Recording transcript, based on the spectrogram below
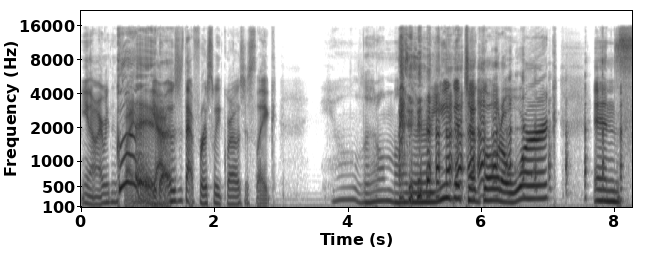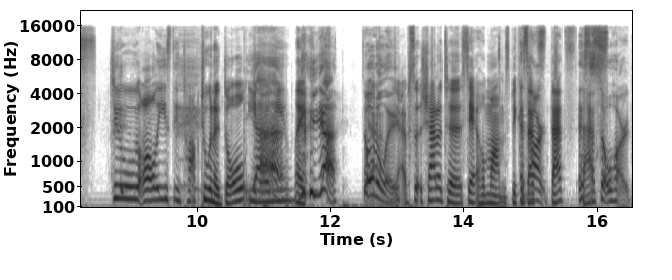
You know, everything's fine. Good. Yeah, it was just that first week where I was just like, you little mother, you get to go to work and do all these things, talk to an adult. You know what I mean? Like, yeah, totally. yeah. So shout out to stay at home moms because It's that's hard. that's It's that's so hard.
